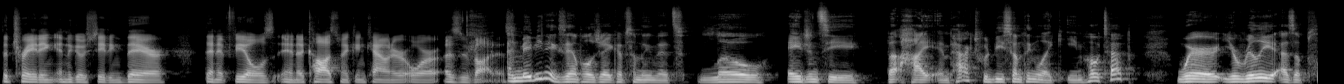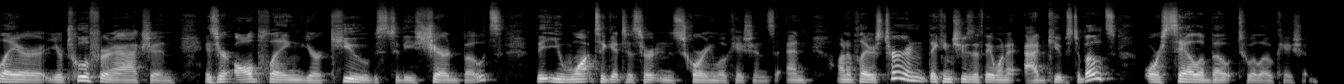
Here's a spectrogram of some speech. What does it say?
the trading and negotiating there than it feels in a cosmic encounter or a Zoo Vadis. And maybe an example, Jake, of something that's low agency but high impact would be something like Imhotep, where you're really, as a player, your tool for interaction is you're all playing your cubes to these shared boats that you want to get to certain scoring locations. And on a player's turn, they can choose if they want to add cubes to boats or sail a boat to a location.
